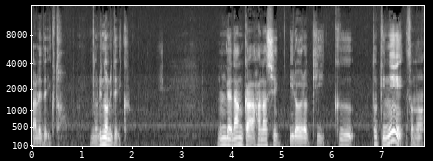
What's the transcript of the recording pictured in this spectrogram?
あれでいくと。ノリノリでいく。んで、なんか話いろいろ聞くときに、その、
